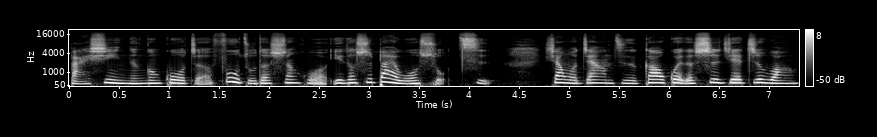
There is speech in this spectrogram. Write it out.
百姓能够过着富足的生活，也都是拜我所赐。像我这样子高贵的世界之王，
